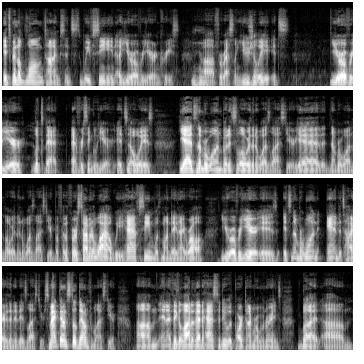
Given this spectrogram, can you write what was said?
it's been a long time since we've seen a year over year increase uh, for wrestling. Usually it's year over year looks bad every single year. It's always yeah, it's number one, but it's lower than it was last year. Yeah, number one lower than it was last year. But for the first time in a while, we have seen with Monday Night Raw, year over year is it's number one and it's higher than it is last year. SmackDown's still down from last year, um, and I think a lot of that has to do with part-time Roman Reigns. But um,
